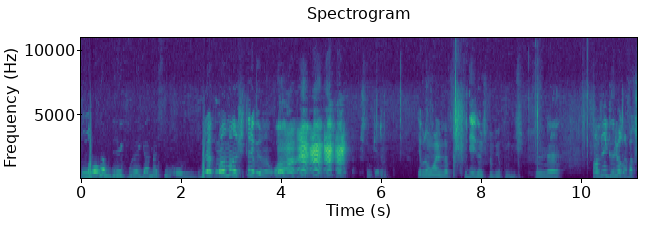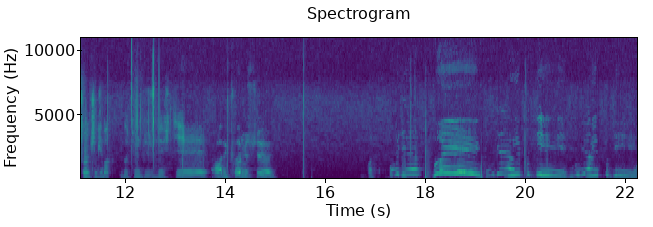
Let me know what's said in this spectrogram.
Oğlum direkt buraya gelmezsin. Oy. Bırak mal mal hareketler yapıyorum ben. İşte bir kere. Ya buradan halimde püf diye dönüşmem yok muymuş? Hı, Ne? Ama beni görüyorlar bak şu an çünkü bak. Götüm düzleşti. Abi kör müsün? Hadi. Babacığım. Buy! Buy pudi! Buy pudi!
